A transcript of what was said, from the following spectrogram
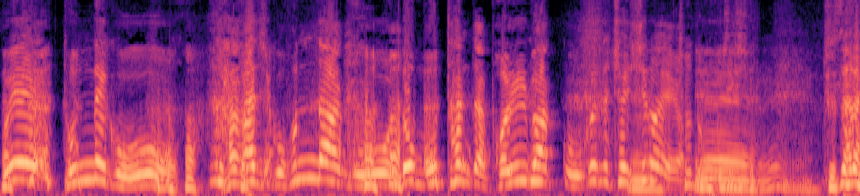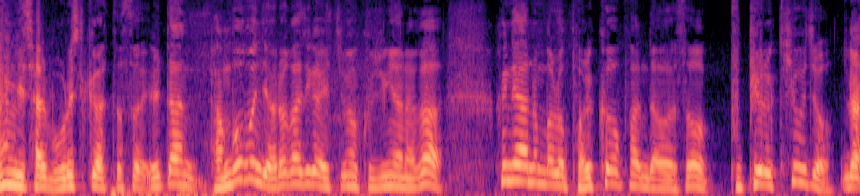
왜 돈 내고 가가지고 혼나고 너 못한다 벌 받고 근데 저 네, 싫어해요. 저도 무지 예. 싫어요. 두 사람이 잘 모르실 것 같아서 일단 방법은 여러 가지가 있지만 그 중에 하나가 흔히 하는 말로 벌크업 한다고 해서 부피를 키우죠. 네.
